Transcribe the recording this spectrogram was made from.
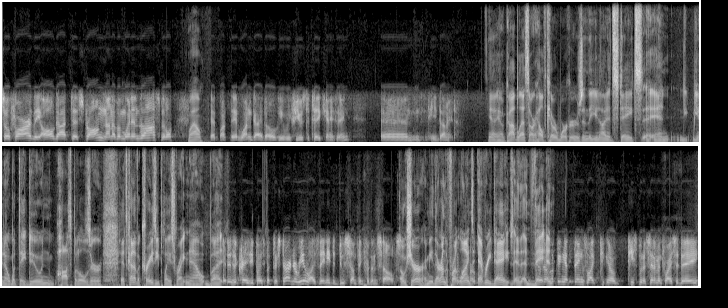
so far, they all got uh, strong. None of them went into the hospital. Wow. They had, one, they had one guy though. He refused to take anything, and he died. Yeah, you know, God bless our healthcare workers in the United States and you know what they do in hospitals or it's kind of a crazy place right now, but It is a crazy place, but they're starting to realize they need to do something for themselves. Oh, sure. I mean, they're on the front lines every day and and they they're looking at things like you know teaspoon of cinnamon twice a day,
